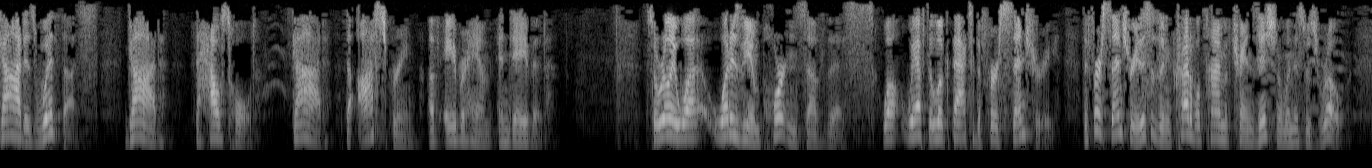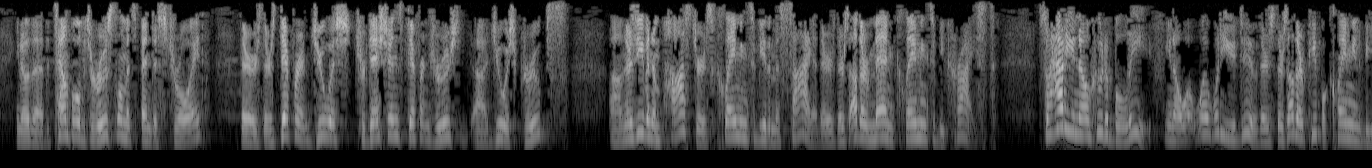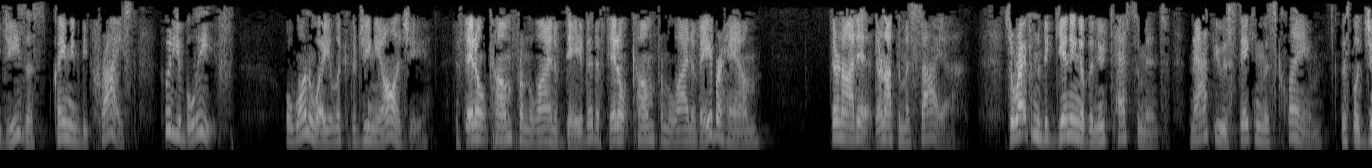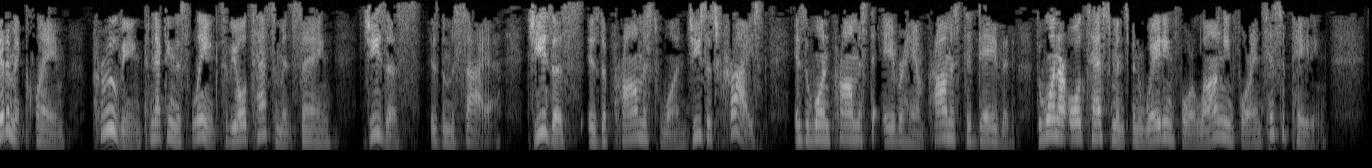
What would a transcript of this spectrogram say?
God is with us. God, the household. God, the offspring of Abraham and David. So, really, what, what is the importance of this? Well, we have to look back to the first century. The first century, this is an incredible time of transition when this was wrote. You know, the, the Temple of Jerusalem, it's been destroyed. There's, there's different Jewish traditions, different Jewish, uh, Jewish groups. Um, there's even imposters claiming to be the Messiah. There's, there's other men claiming to be Christ. So how do you know who to believe? You know, what, what, what do you do? There's, there's other people claiming to be Jesus, claiming to be Christ. Who do you believe? Well, one way you look at their genealogy. If they don't come from the line of David, if they don't come from the line of Abraham, they're not it. They're not the Messiah. So, right from the beginning of the New Testament, Matthew is staking this claim, this legitimate claim, proving, connecting this link to the Old Testament, saying, Jesus is the Messiah. Jesus is the promised one. Jesus Christ is the one promised to Abraham, promised to David, the one our Old Testament's been waiting for, longing for, anticipating.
